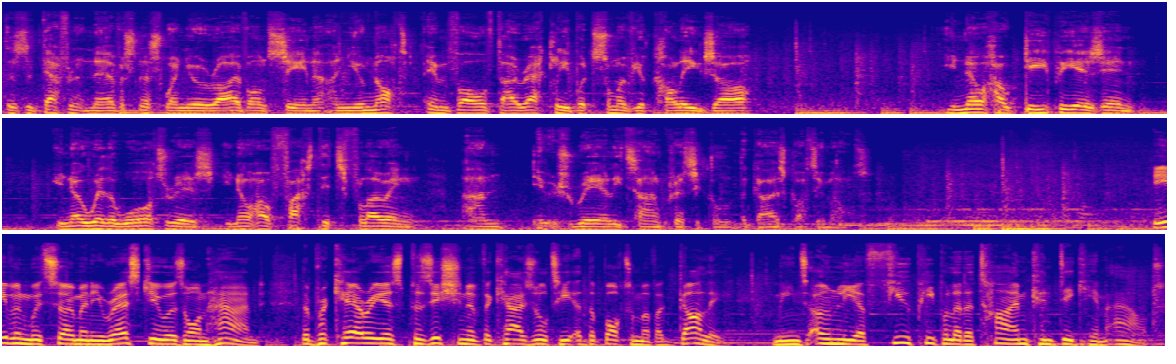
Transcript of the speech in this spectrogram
There's a definite nervousness when you arrive on scene and you're not involved directly, but some of your colleagues are. You know how deep he is in, you know where the water is, you know how fast it's flowing, and it was really time critical that the guys got him out. Even with so many rescuers on hand, the precarious position of the casualty at the bottom of a gully means only a few people at a time can dig him out.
